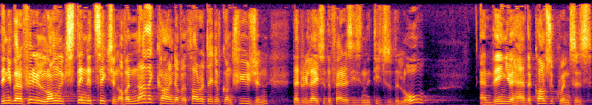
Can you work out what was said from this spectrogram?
Then you've got a very long, extended section of another kind of authoritative confusion that relates to the Pharisees and the teachers of the law. And then you have the consequences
